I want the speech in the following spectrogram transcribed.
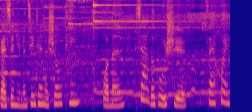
感谢你们今天的收听，我们下个故事再会。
